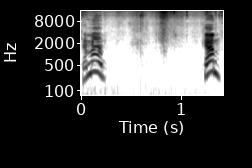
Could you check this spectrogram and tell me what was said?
Come on. Come.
